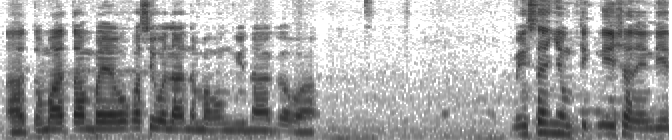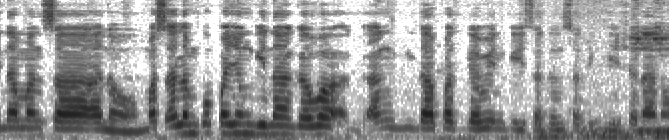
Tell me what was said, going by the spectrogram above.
Ah, tumatambay ako kasi wala naman akong ginagawa minsan yung technician hindi naman sa ano, mas alam ko pa yung ginagawa ang dapat gawin kaysa doon sa technician ano.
